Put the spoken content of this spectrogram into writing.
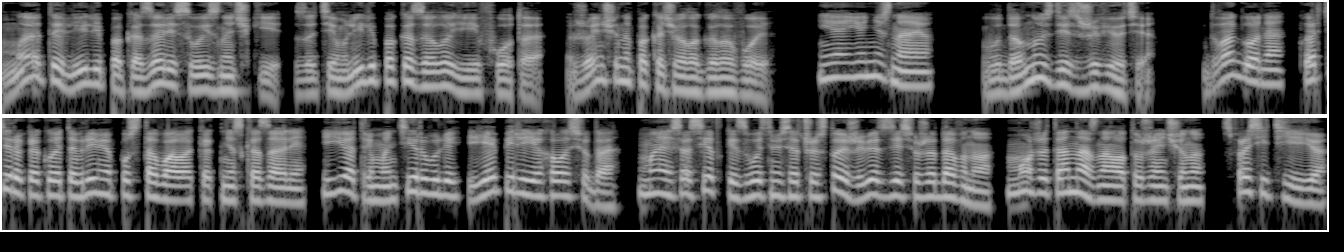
Мэтт и Лили показали свои значки, затем Лили показала ей фото. Женщина покачала головой. «Я ее не знаю». «Вы давно здесь живете? «Два года. Квартира какое-то время пустовала, как мне сказали. Ее отремонтировали, и я переехала сюда. Моя соседка из 86-й живет здесь уже давно. Может, она знала ту женщину. Спросите ее.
